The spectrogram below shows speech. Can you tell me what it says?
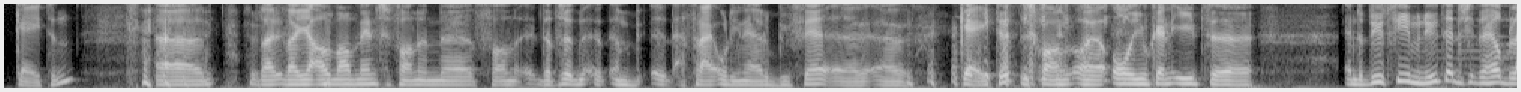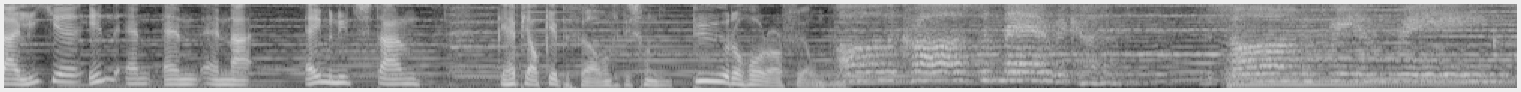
restaurantketen. Eh, waar, waar je allemaal mensen van een, eh, van, dat is een, een, een vrij ordinaire buffet eh, eh, keten. Dus gewoon all you can eat. eh. en dat duurt vier minuten en er zit een heel blij liedje in. En, en, en na één minuut staan heb je al kippenvel, want het is gewoon een pure horrorfilm. All across America, the song of freedom rings.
